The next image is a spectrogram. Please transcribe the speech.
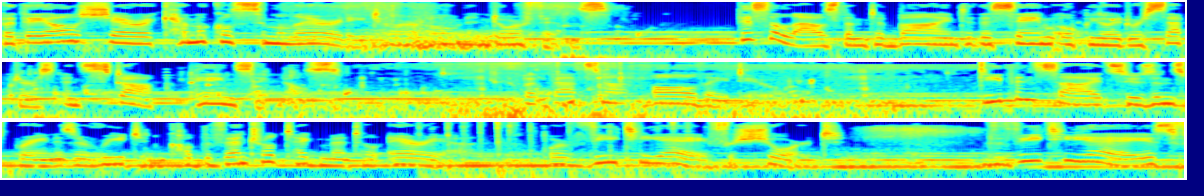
but they all share a chemical similarity to our own endorphins. This allows them to bind to the same opioid receptors and stop pain signals. But that's not all they do. Deep inside Susan's brain is a region called the ventral tegmental area, or VTA for short. The VTA is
